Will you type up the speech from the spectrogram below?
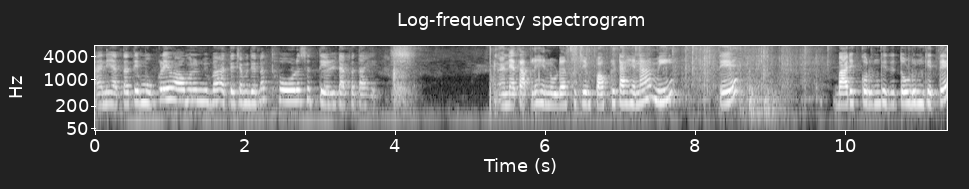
आणि आता ते मोकळे व्हावं म्हणून मी बघा त्याच्यामध्ये ना थोडंसं तेल टाकत आहे. आणि आता आपले हे नूडल्सचं जे पॉकेट आहे ना मी ते बारीक करून घेते तोडून घेते.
